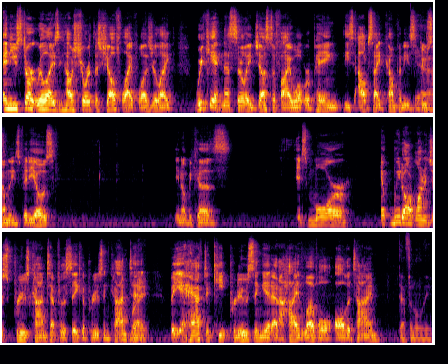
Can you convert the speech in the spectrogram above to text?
and you start realizing how short the shelf life was. You're like we can't necessarily justify what we're paying these outside companies to Yeah. do some of these videos. You know because it's more and we don't want to just produce content for the sake of producing content. Right. But you have to keep producing it at a high level all the time Definitely.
